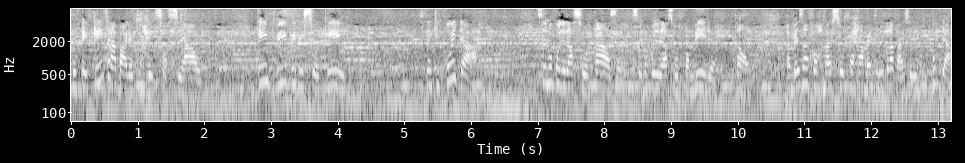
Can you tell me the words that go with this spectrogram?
Porque quem trabalha com rede social, quem vive disso aqui, você tem que cuidar. Você não cuida da sua casa, você não cuida da sua família, então, da mesma forma é sua ferramenta de trabalho, você tem que cuidar.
